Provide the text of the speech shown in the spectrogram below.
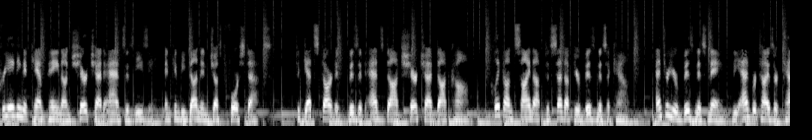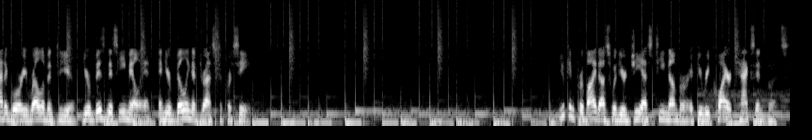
Creating a campaign on ShareChat ads is easy, and can be done in just four steps. To get started, visit ads.sharechat.com. Click on Sign Up to set up your business account. Enter your business name, the advertiser category relevant to you, your business email ID, and your billing address to proceed. You can provide us with your GST number if you require tax inputs.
